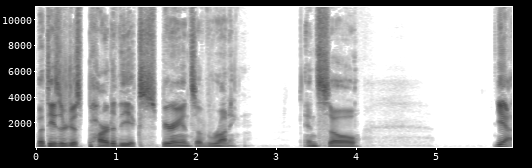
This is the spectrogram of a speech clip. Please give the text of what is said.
but these are just part of the experience of running. And so yeah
